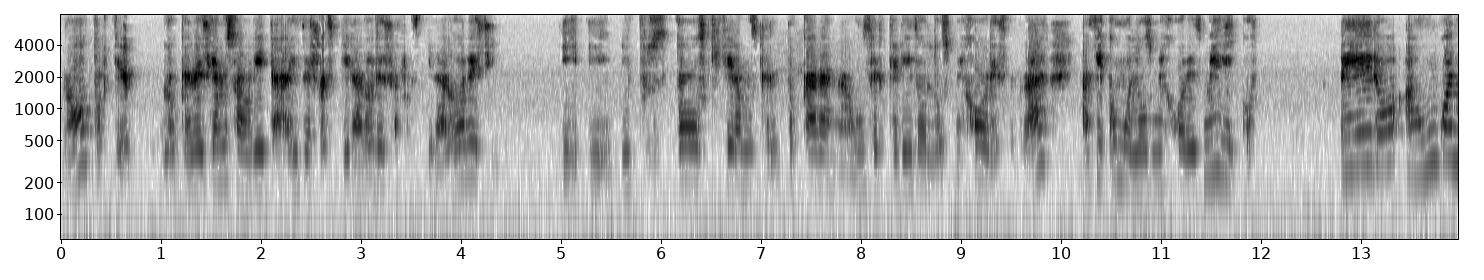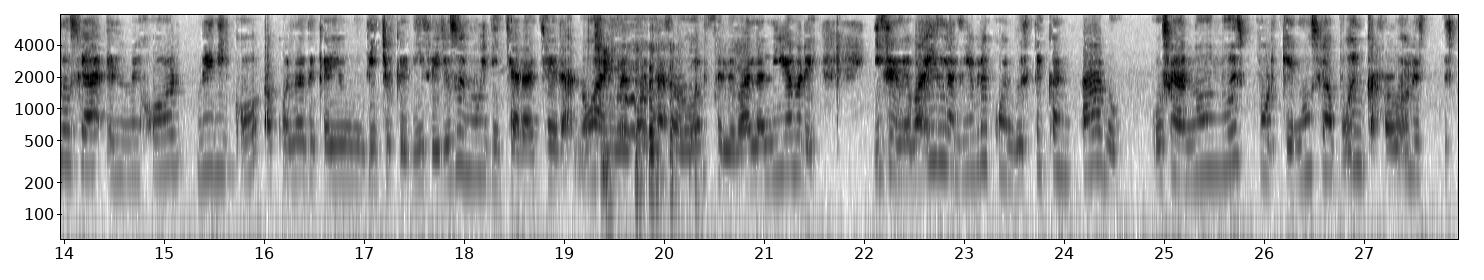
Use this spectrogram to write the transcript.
¿no? Porque lo que decíamos ahorita, hay de respiradores a respiradores y, y, y, pues todos quisiéramos que le tocaran a un ser querido los mejores, ¿verdad? Así como los mejores médicos. Pero aun cuando sea el mejor médico, acuérdate que hay un dicho que dice, yo soy muy dicharachera, ¿no? Al mejor cazador se le va la liebre y se le va a ir la liebre cuando esté cansado. O sea, no, no es porque no sea buen cazador, es, es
